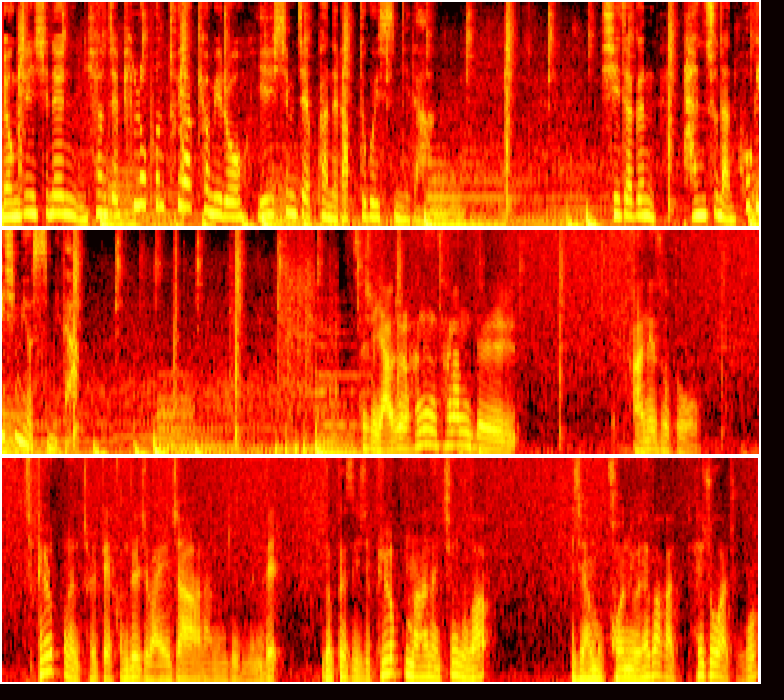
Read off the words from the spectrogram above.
명진 씨는 현재 필로폰 투약 혐의로 1심 재판을 앞두고 있습니다. 시작은 단순한 호기심이었습니다. 사실 약을 하는 사람들 안에서도 필로폰은 절대 건들지 말자라는 게 있는데 옆에서 이제 필로폰만 하는 친구가 이제 한번 권유해봐 해줘가지고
